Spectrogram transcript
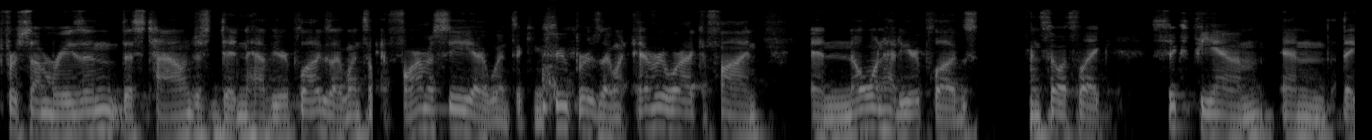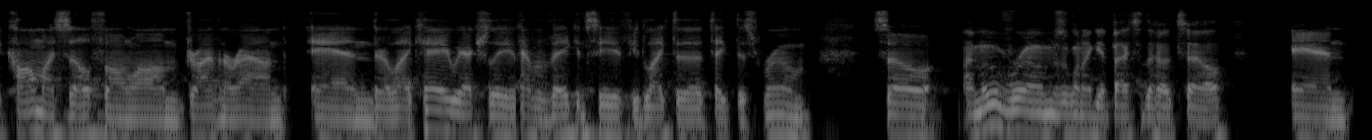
for some reason, this town just didn't have earplugs. I went to a pharmacy, I went to King Soopers, I went everywhere I could find, and no one had earplugs. And so it's like 6 p.m. and they call my cell phone while I'm driving around and they're like, hey, we actually have a vacancy if you'd like to take this room. So I move rooms when I get back to the hotel. And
